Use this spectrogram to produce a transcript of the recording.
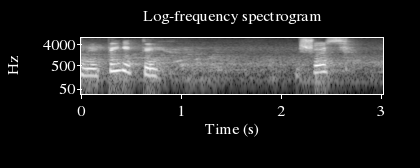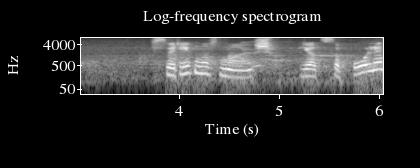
Можна йти, йти. І щось все рівно знаєш. П'яца поле.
